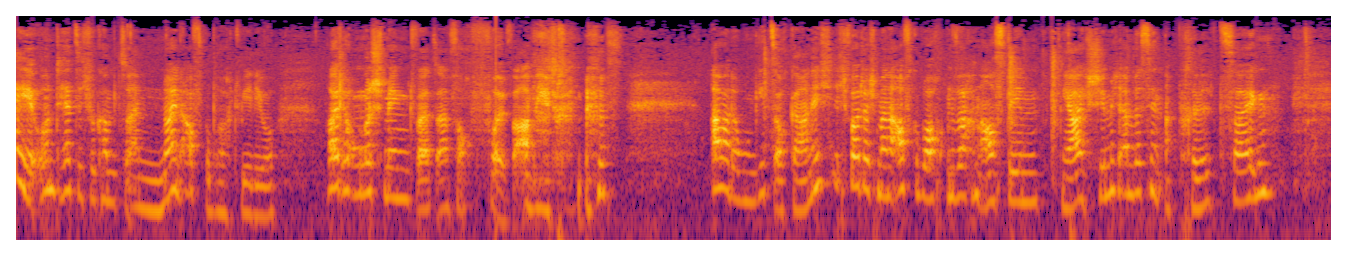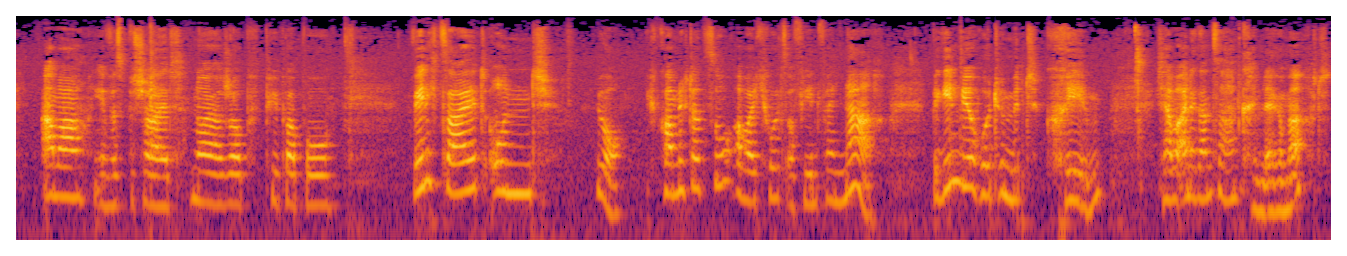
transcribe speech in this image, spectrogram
Hi und herzlich willkommen zu einem neuen Aufgebraucht-Video. Heute ungeschminkt, weil es einfach voll warm hier drin ist. Aber darum geht es auch gar nicht. Ich wollte euch meine aufgebrauchten Sachen aus dem, ja, ich schäme mich ein bisschen, April zeigen. Aber ihr wisst Bescheid, neuer Job, pipapo, wenig Zeit und ja, ich komme nicht dazu, aber ich hole es auf jeden Fall nach. Beginnen wir heute mit Creme. Ich habe eine ganze Handcreme leer gemacht.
